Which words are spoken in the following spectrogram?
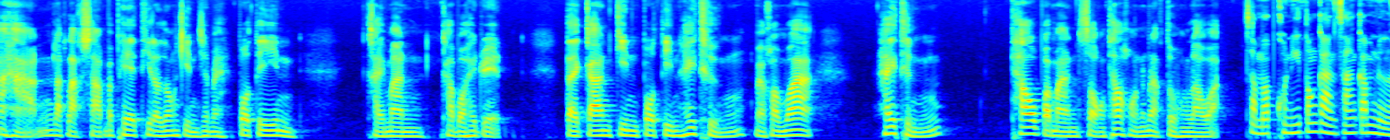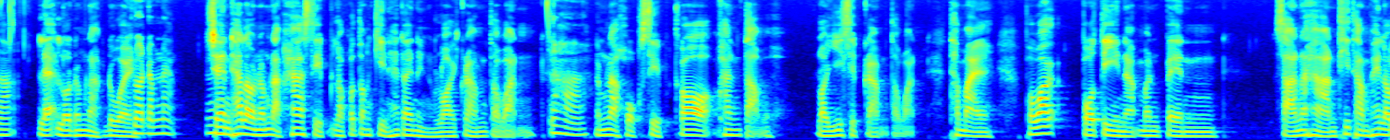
อาหารหลักๆสามประเภทที่เราต้องกินใช่ไหมโปรตีน ไขมันคาร์โบไฮเดรตแต่การกินโปรตีนให้ถึง หมายความว่าให้ถึงเท่าประมาณ 2 เท่าของน้ำหนักตัวของเราอะสำหรับคนที่ต้องการสร้างกล้ามเนื้อ และลดน้ำหนักด้วยลดน้ำหนัก เช่นถ้าเราน้ำหนัก 50 เราก็ต้องกินให้ได้ 100 กรัมต่อวันนะคะน้ำหนัก 60 ก็ขั้นต่ำ120 กรัมต่อวันทำไม เพราะว่า โปรตีนอะมันเป็นสารอาหารที่ทำให้เรา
